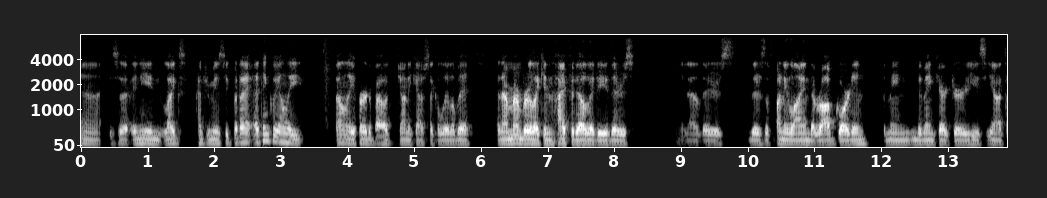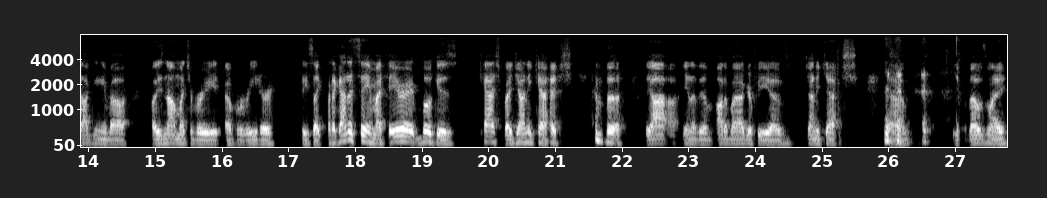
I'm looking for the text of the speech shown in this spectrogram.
uh, so, and he likes country music. But I, I think we only only heard about Johnny Cash like a little bit. And I remember, like in High Fidelity, there's, you know, there's there's a funny line that Rob Gordon, the main the main character, he's you know talking about oh he's not much of a re- of a reader But he's like, but I gotta say, my favorite book is Cash by Johnny Cash, the the uh, you know the autobiography of Johnny Cash. Um, you know, that was my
